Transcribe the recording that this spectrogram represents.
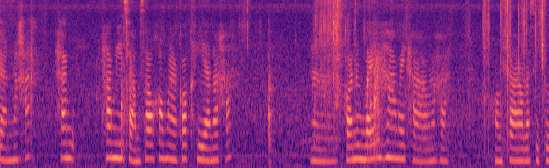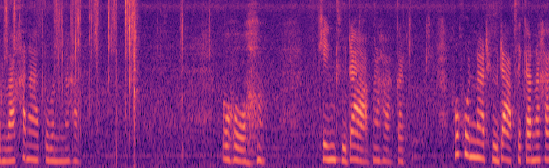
กันนะคะ ถ้าถ้ามีสามเศร้าเข้ามาก็เคลียร์นะคะอาขอหนึ่งใบให้ห้าไม้เท้านะคะ ของชาวราศีตุลลัคนาตุลนะคะ โอ้โห คิงถือดาบนะคะกับพวกคุณนะถือดาบใส่กันนะคะ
